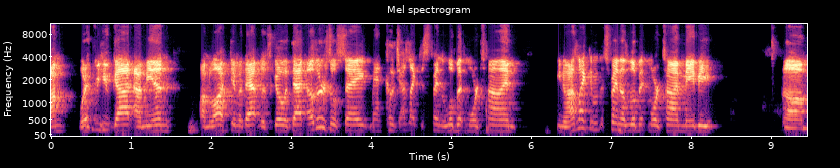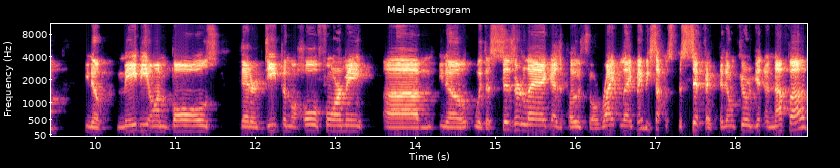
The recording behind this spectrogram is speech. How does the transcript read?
I'm whatever you got, I'm in. I'm locked in with that. Let's go with that. Others will say, man, coach, I'd like to spend a little bit more time. You know, I'd like to spend a little bit more time, maybe, um, you know, maybe on balls that are deep in the hole for me. Um, you know, with a scissor leg as opposed to a right leg, maybe something specific they don't feel we're getting enough of.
